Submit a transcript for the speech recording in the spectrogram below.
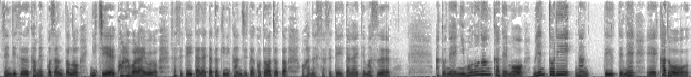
先日亀っぽさんとの日英コラボライブをさせていただいた時に感じたことをちょっとお話しさせていただいてます。あとね、煮物なんかでも、面取りなんて言ってね、えー、角を、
